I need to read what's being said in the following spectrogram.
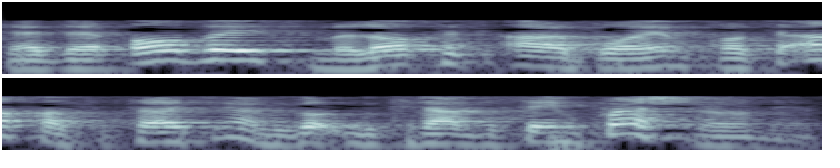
That the Ovis, Malachas, Araboyim, Achas, 39, we, could have the same question on him.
